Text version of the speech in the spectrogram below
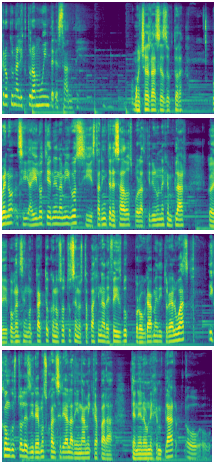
creo que una lectura muy interesante. Muchas gracias, doctora. Bueno, si ahí lo tienen amigos, si están interesados por adquirir un ejemplar, eh, pónganse en contacto con nosotros en nuestra página de Facebook, Programa Editorial UAS, y con gusto les diremos cuál sería la dinámica para tener un ejemplar o,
